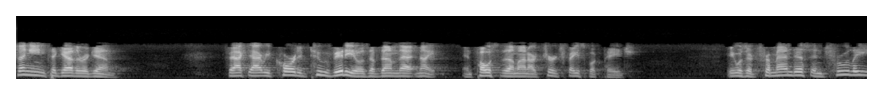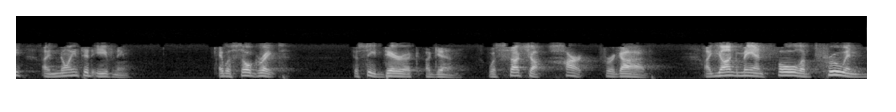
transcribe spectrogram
singing together again. In fact, I recorded two videos of them that night and posted them on our church Facebook page. It was a tremendous and truly anointed evening. It was so great to see Derek again with such a heart for God. A young man full of true and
